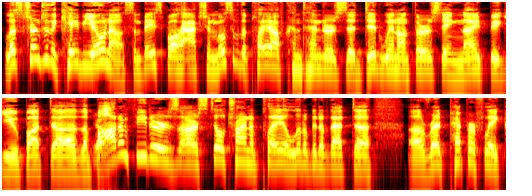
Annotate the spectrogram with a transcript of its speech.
Let's turn to the KBO now. Some baseball action. Most of the playoff contenders uh, did win on Thursday night, Big U, but the yep. bottom feeders are still trying to play a little bit of that red pepper flake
